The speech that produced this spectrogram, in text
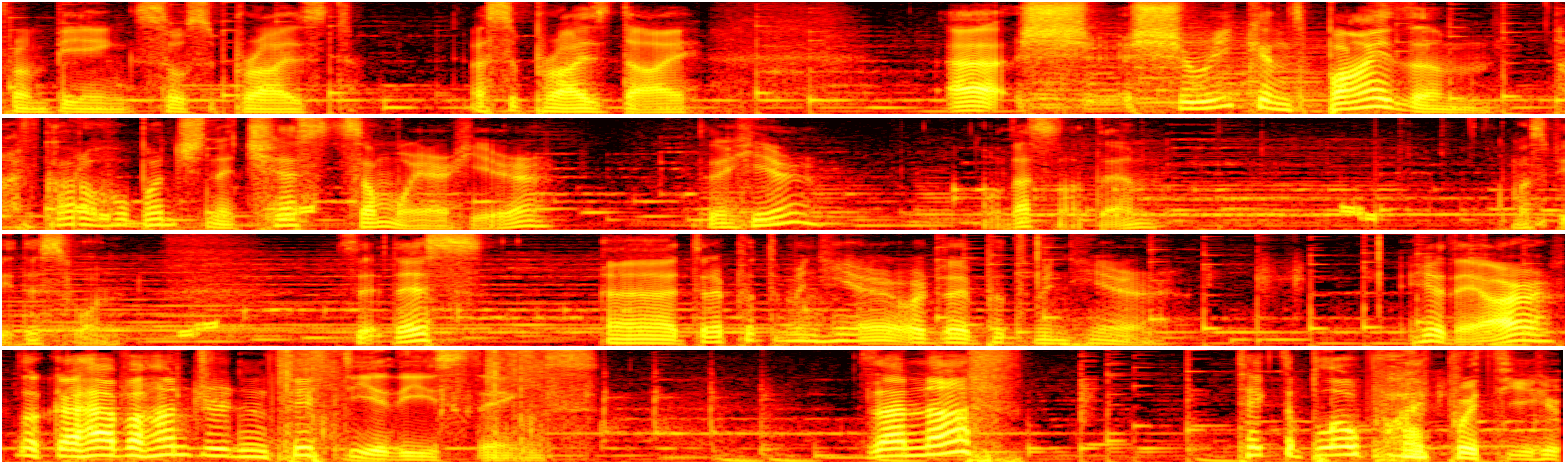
from being so surprised. A surprise die. Uh, sh shurikens, buy them. I've got a whole bunch in a chest somewhere here. They're here? Oh, that's not them. Must be this one. Is it this? Uh, did I put them in here or did I put them in here? Here they are. Look, I have 150 of these things. Is that enough? Take the blowpipe with you.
